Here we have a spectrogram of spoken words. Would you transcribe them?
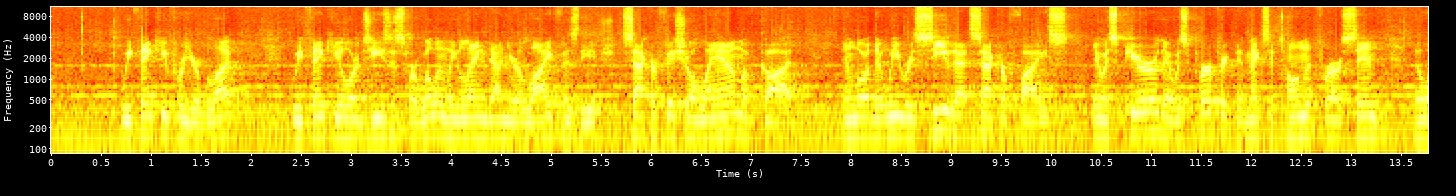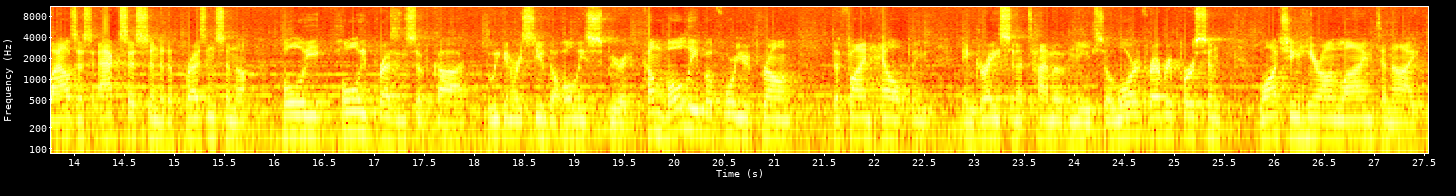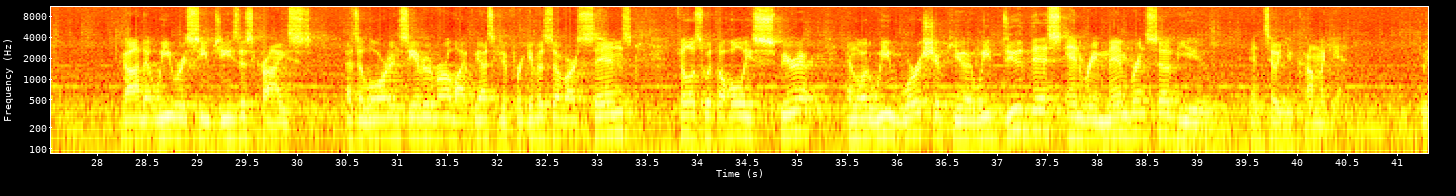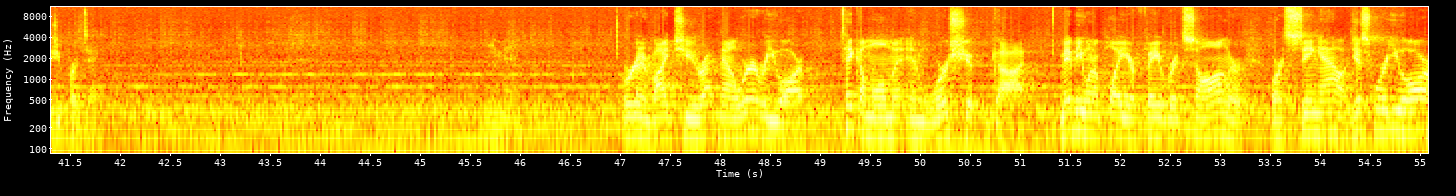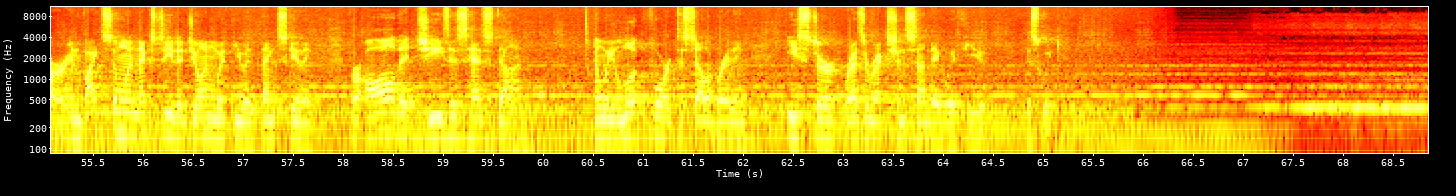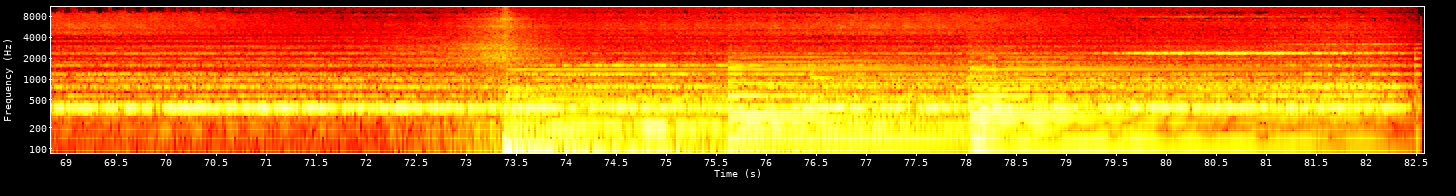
we thank you for your blood. We thank you, Lord Jesus, for willingly laying down your life as the sacrificial lamb of God. And Lord, that we receive that sacrifice that was pure, that was perfect, that makes atonement for our sin, that allows us access into the presence and the holy, holy presence of God, that we can receive the Holy Spirit. Come boldly before your throne to find help and, and grace in a time of need. So, Lord, for every person watching here online tonight, God, that we receive Jesus Christ as the Lord and Savior of our life. We ask you to forgive us of our sins, fill us with the Holy Spirit, and Lord, we worship you, and we do this in remembrance of you until you come again. Would you partake? Amen. We're going to invite you right now, wherever you are, take a moment and worship God. Maybe you want to play your favorite song or, or sing out just where you are, or invite someone next to you to join with you in thanksgiving for all that Jesus has done and we look forward to celebrating Easter Resurrection Sunday with you this weekend.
